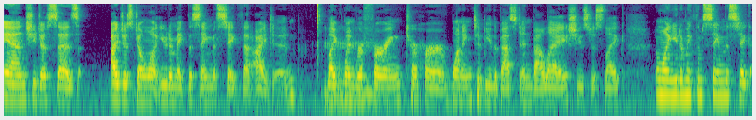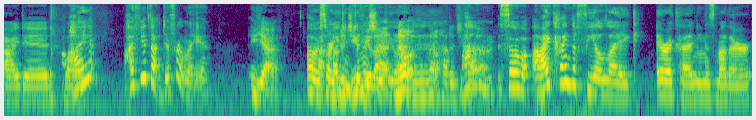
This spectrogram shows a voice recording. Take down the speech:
and she just says, I just don't want you to make the same mistake that I did. Like when referring to her wanting to be the best in ballet, she's just like, don't want you to make the same mistake I did. Well, I I viewed that differently. yeah. Oh, sorry. How you did can you finish that? view No, no. How did you feel Um, so I kind of feel like Erica, Nina's mother,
